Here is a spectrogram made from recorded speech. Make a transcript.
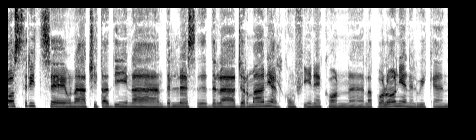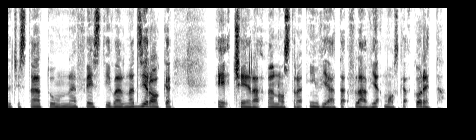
Ostritz è una cittadina dell'est della Germania, al confine con eh, la Polonia. Nel weekend c'è stato un festival Nazi Rock e c'era la nostra inviata Flavia Mosca Goretta.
